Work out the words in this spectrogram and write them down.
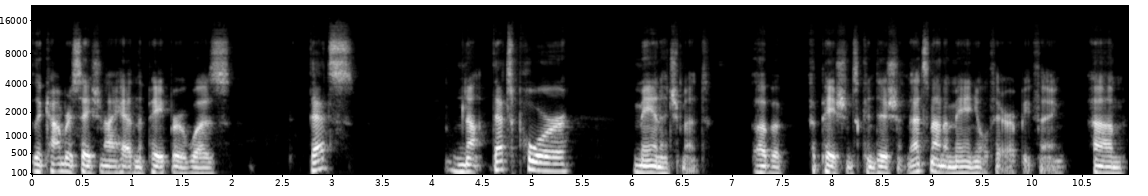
the conversation I had in the paper was that's not that's poor management of a, a patient's condition. That's not a manual therapy thing. Um,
